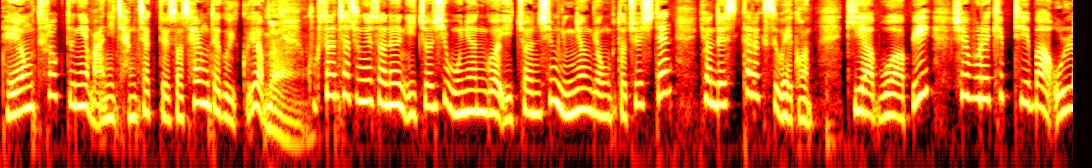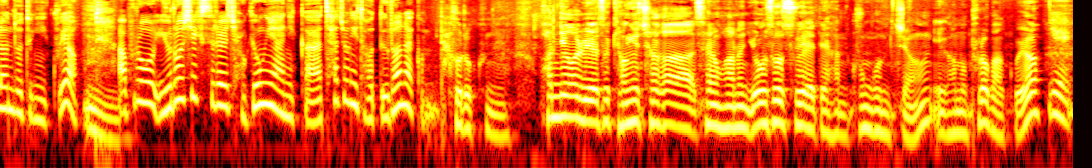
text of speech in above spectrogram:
대형 트럭 등에 많이 장착돼서 사용되고 있고요. 네. 국산차 중에서는 2015년과 2016년경부터 출시된 현대 스타렉스 왜건, 기아 모하비, 쉐보레 캡티바, 올란도 등이 있고요. 음. 앞으로 유로6를 적용해야 하니까 차종이 더 늘어날 겁니다. 그렇군요. 환경을 위해서 경유차가 사용하는 요소수에 대한 궁금증 이거 한번 풀어봤고요. 예.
